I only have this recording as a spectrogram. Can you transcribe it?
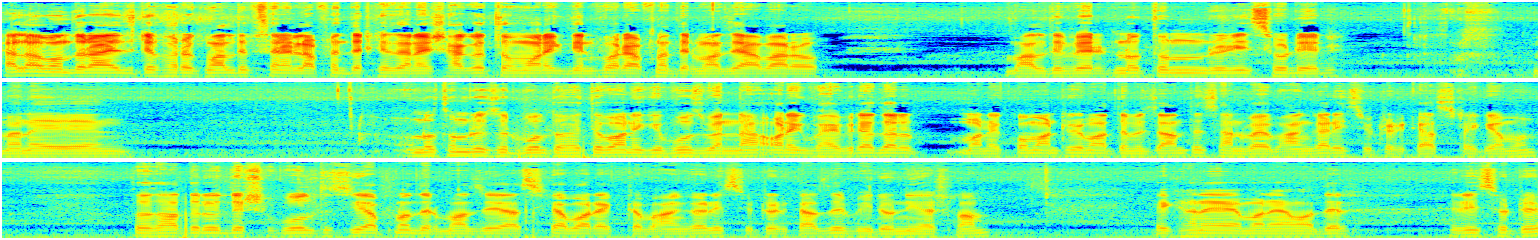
হ্যালো বন্ধুরা, S D Faruk Maldwip channel আপনাদেরকে জানাই স্বাগতম। অনেকদিন পরে আপনাদের মাঝে আবারও মালদ্বীপের নতুন রিসোর্টের মানে নতুন রিসোর্ট বলতে হয়তো বা অনেকে বুঝবেন না। অনেক ভাই বিরাদার মানে কমান্ডের মাধ্যমে জানতে চান ভাই, ভাঙ্গা রিসোর্টের কাজটা কেমন। তো তাদের উদ্দেশ্যে বলতেছি, আপনাদের মাঝে আজকে আবার একটা ভাঙ্গা রিসোর্টের কাজে ভিডিও নিয়ে আসলাম। এখানে মানে আমাদের রিসোর্টে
